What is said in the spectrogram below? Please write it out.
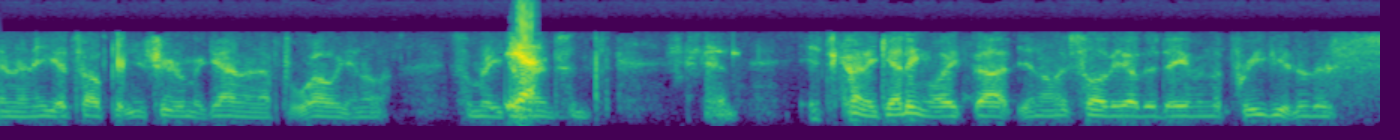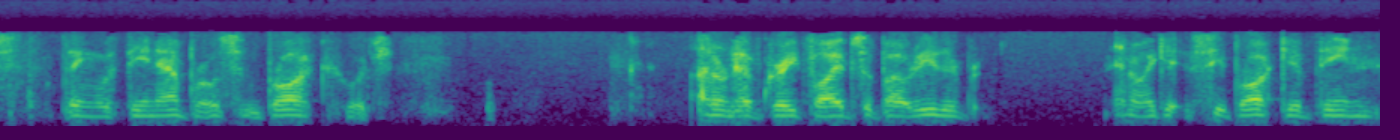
and then he gets up and you shoot him again and after a while, you know, so many Yeah. times and and it's kind of getting like that, you know. I saw the other day in the preview to this thing with Dean Ambrose and Brock, which I don't have great vibes about either, but you know, I get to see Brock give Dean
